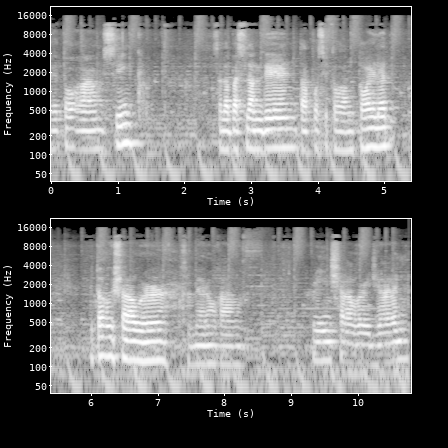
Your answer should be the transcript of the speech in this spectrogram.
ito ang sink. Sa labas lang din. Tapos ito ang toilet. Ito ang shower. So meron kang rain shower dyan.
